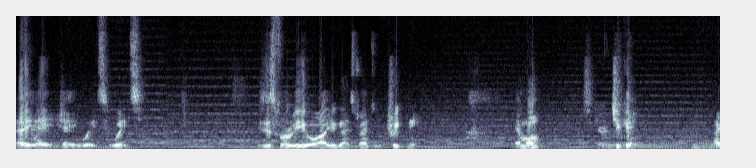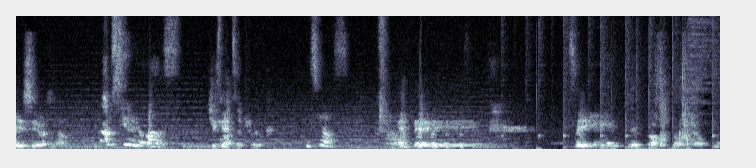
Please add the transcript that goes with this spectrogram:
Hey, hey, hey, wait, wait. Is this for real or are you guys trying to trick me? Hey, mom? Chike. Are you serious now? I'm serious. Chike. What's a trick? It's yours. Hey, hey. See, hey, come, come, come.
